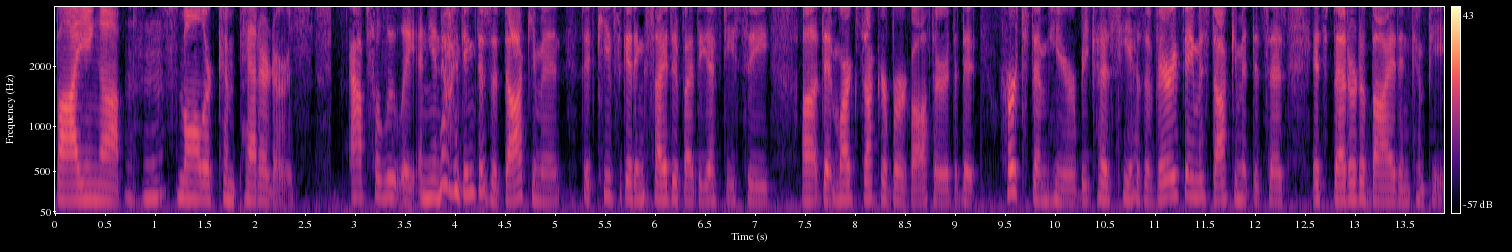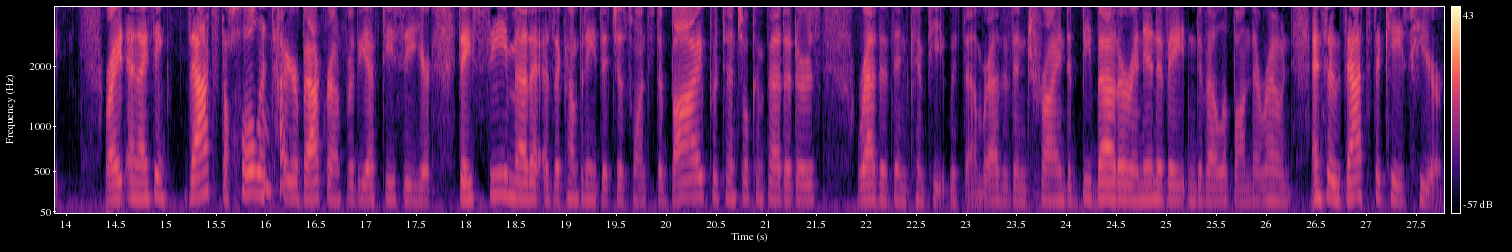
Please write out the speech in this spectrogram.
buying up mm-hmm. smaller competitors. Absolutely. And you know, I think there's a document that keeps getting cited by the FTC uh, that Mark Zuckerberg authored that hurts them here because he has a very famous document that says it's better to buy than compete. Right? And I think that's the whole entire background for the FTC here. They see Meta as a company that just wants to buy potential competitors rather than compete with them, rather than trying to be better and innovate and develop on their own. And so that's the case here.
